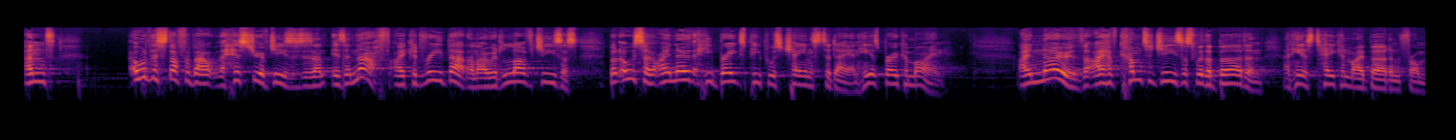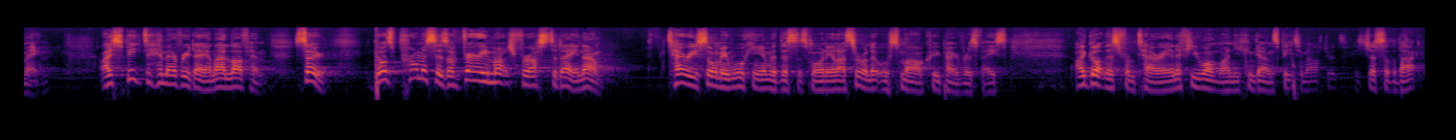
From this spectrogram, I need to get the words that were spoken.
And all this stuff about the history of Jesus is, is enough. I could read that and I would love Jesus. But also, I know that he breaks people's chains today and he has broken mine. I know that I have come to Jesus with a burden, and he has taken my burden from me. I speak to him every day, and I love him. So, God's promises are very much for us today. Now, Terry saw me walking in with this this morning, and I saw a little smile creep over his face. I got this from Terry, and if you want one, you can go and speak to him afterwards. He's just at the back.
